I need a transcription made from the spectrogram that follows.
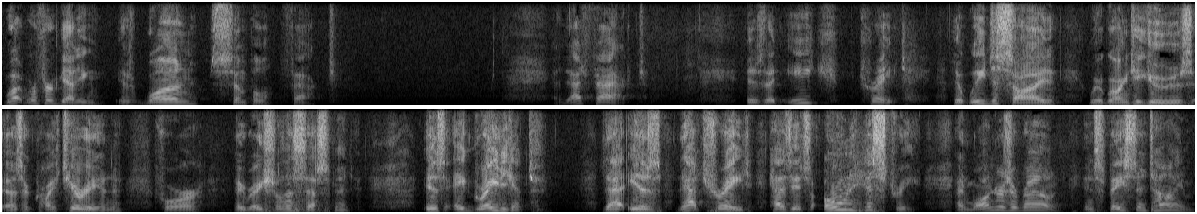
what we're forgetting is one simple fact. And that fact is that each trait that we decide we're going to use as a criterion for a racial assessment, is a gradient. That is, that trait has its own history and wanders around in space and time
